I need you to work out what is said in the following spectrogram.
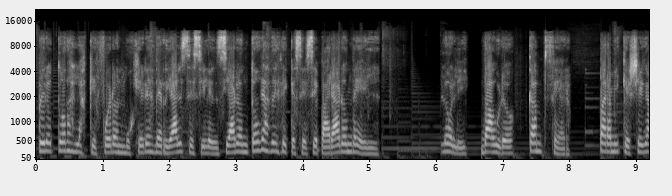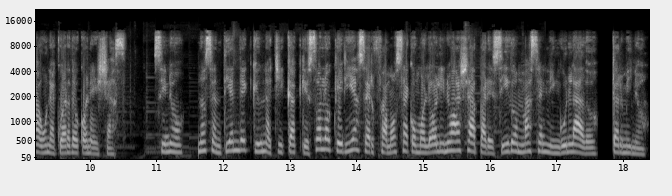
pero todas las que fueron mujeres de Real se silenciaron todas desde que se separaron de él. Loli, Dauro, Campfer. Para mí que llega a un acuerdo con ellas. Si no, no se entiende que una chica que solo quería ser famosa como Loli no haya aparecido más en ningún lado, terminó.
